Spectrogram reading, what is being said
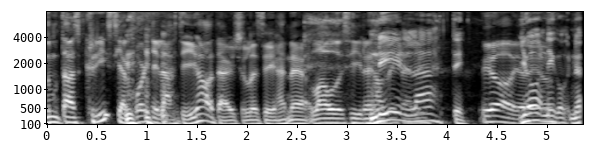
no, mutta taas Chris ja Courtney lähti ihan täysillä siihen, ne lauloi siinä. Niin lähti. Joo, joo, joo. joo. Niin kuin, no,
